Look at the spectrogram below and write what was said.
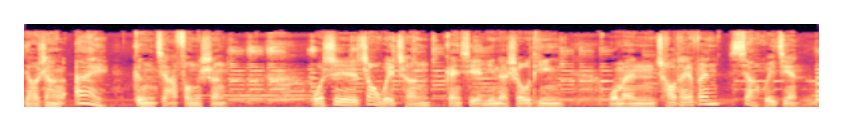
要让爱更加丰盛。我是赵伟成，感谢您的收听，我们潮台湾下回见。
